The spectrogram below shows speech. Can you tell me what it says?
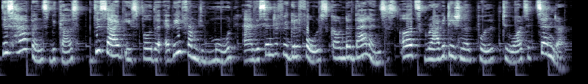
This happens because this side is further away from the moon and the centrifugal force counterbalances Earth's gravitational pull towards its center.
